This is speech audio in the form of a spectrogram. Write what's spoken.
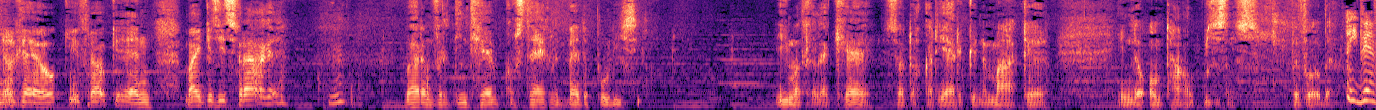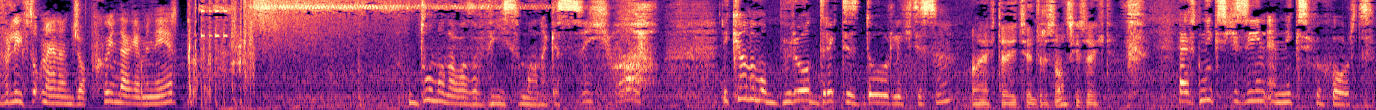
Ja, jij ook, juffrouwke. En mag ik eens iets vragen? Waarom verdient jij kost eigenlijk bij de politie? Iemand gelijk jij zou toch carrière kunnen maken in de onthaalbusiness, bijvoorbeeld. Ik ben verliefd op mijn job. Goeiedag, meneer. Domme, dat was een vies manneke, zeg. Ah, ik kan hem op bureau direct eens doorlichten, hè. Maar heeft hij iets interessants gezegd? Hij heeft niks gezien en niks gehoord.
